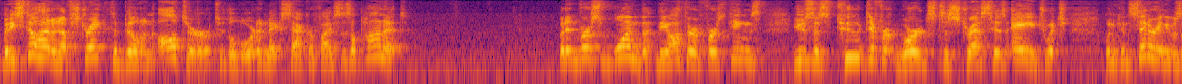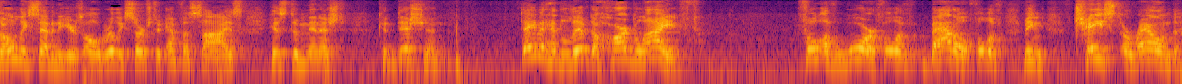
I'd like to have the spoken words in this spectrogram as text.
but he still had enough strength to build an altar to the Lord and make sacrifices upon it. But in verse 1, the, the author of 1 Kings uses two different words to stress his age, which, when considering he was only 70 years old, really serves to emphasize his diminished condition. David had lived a hard life full of war, full of battle, full of being chased around.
